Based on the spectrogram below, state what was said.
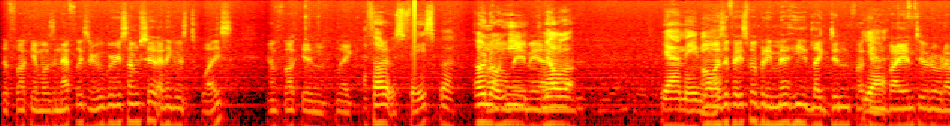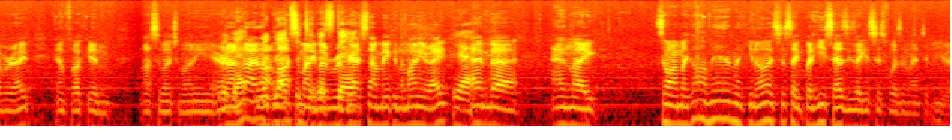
the fucking what was it Netflix or Uber or some shit. I think it was twice, and fucking like. I thought it was Facebook. Oh no, oh, he maybe, no. Yeah, maybe. Oh, was it Facebook? But he met, he like didn't fucking Yeah. buy into it or whatever, right? And fucking lost a bunch of money, or Regret- not, not, not lost money, but this day. regrets not making the money, right? Yeah. And uh, and like, so I'm like, oh man, like you know, it's just like, but he says he's like, it just wasn't meant to be, right?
